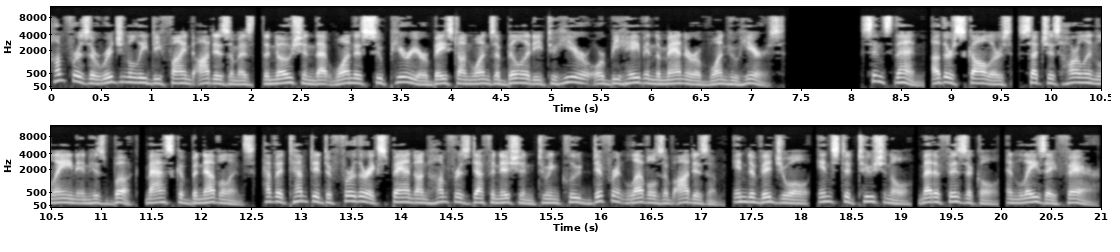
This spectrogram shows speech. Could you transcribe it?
Humphreys originally defined audism as, the notion that one is superior based on one's ability to hear or behave in the manner of one who hears. Since then, other scholars, such as Harlan Lane in his book, Mask of Benevolence, have attempted to further expand on Humphreys' definition to include different levels of audism, individual, institutional, metaphysical, and laissez-faire.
